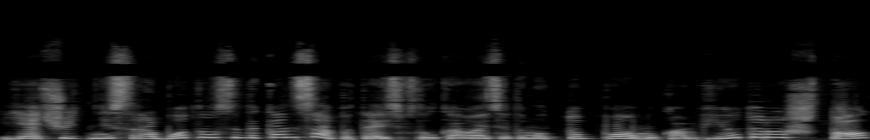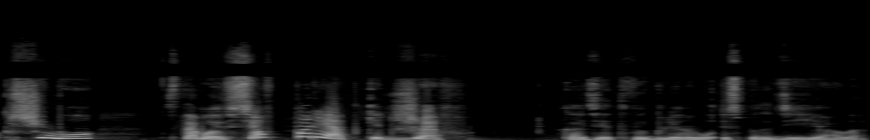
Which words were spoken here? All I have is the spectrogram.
Я чуть не сработался до конца, пытаясь втолковать этому тупому компьютеру, что к чему. «С тобой все в порядке, Джефф?» Кадет выглянул из-под одеяла.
